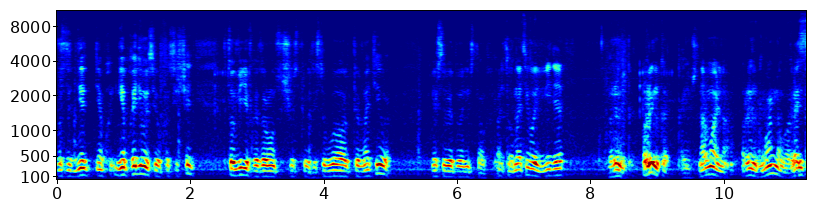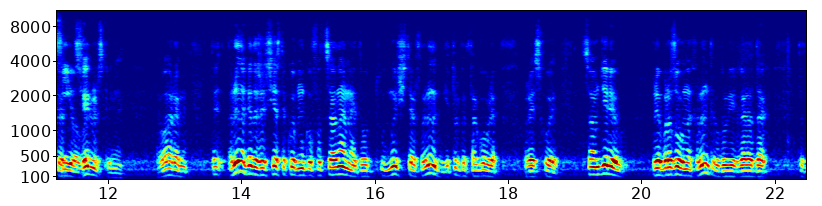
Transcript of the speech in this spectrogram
Просто нет необх- необходимости его посещать в том виде, в котором он существует. Если бы была альтернатива, если бы этого не стал ходить. Альтернатива в виде Рынка, рынка. конечно. Нормально. Рынка. Нормального Красивого. рынка с фермерскими товарами. Рынок это же сейчас такой многофункциональный. Это вот мы считаем, что рынок, где только торговля происходит. На самом деле преобразованных рынках в других городах, это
